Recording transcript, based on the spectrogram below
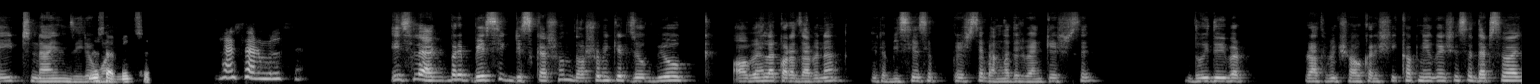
eight nine zero one হ্যাঁ স্যার মিলছে। এই ছিল একবারে বেসিক ডিসকাশন দশমিকের যোগ বিয়োগ অবহেলা করা যাবে না। এটা বিসিএস এসছে, বাংলাদেশ ব্যাংকে এসছে। দুই, দুইবার প্রাথমিক সহকারী শিক্ষক নিয়োগে এসেছে। দ্যাটস ওয়াই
